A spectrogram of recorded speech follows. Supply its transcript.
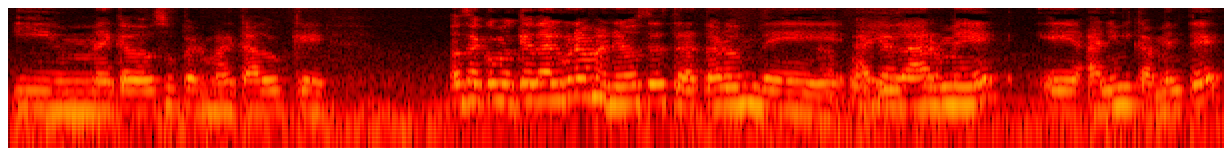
y me quedó súper marcado que, o sea, como que de alguna manera ustedes trataron de ayudarme eh, anímicamente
